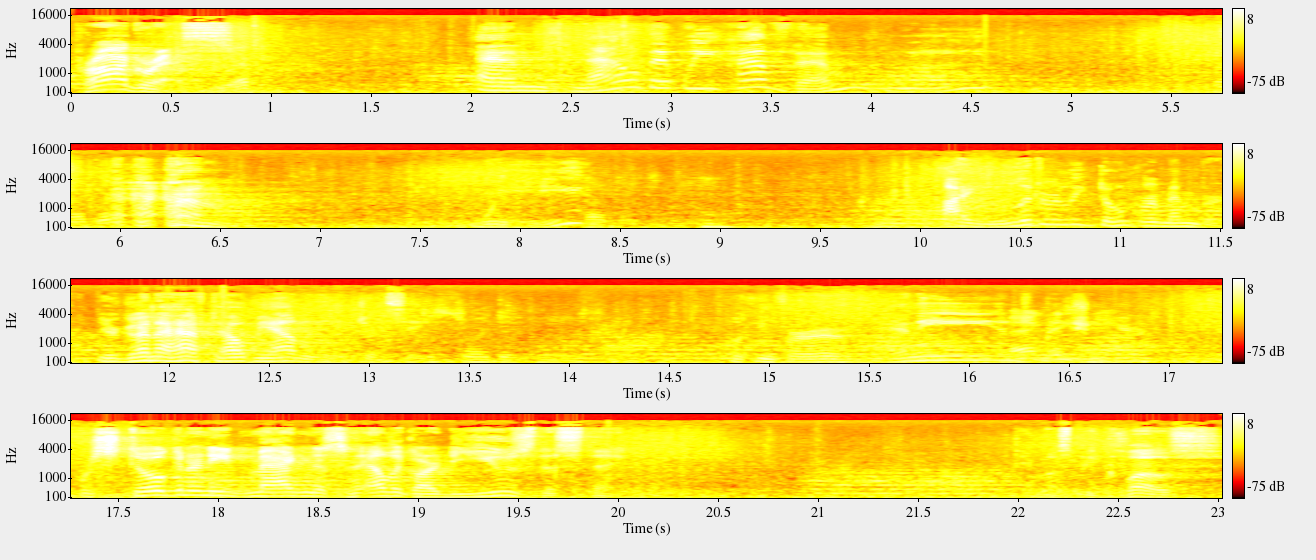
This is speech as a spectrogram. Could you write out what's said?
Progress. Yep. And now that we have them, we. we. I literally don't remember. You're gonna have to help me out a little, Jesse. Destroy the roof. Looking for any information Magnus. here. We're still gonna need Magnus and Ellegaard to use this thing. They must be close.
